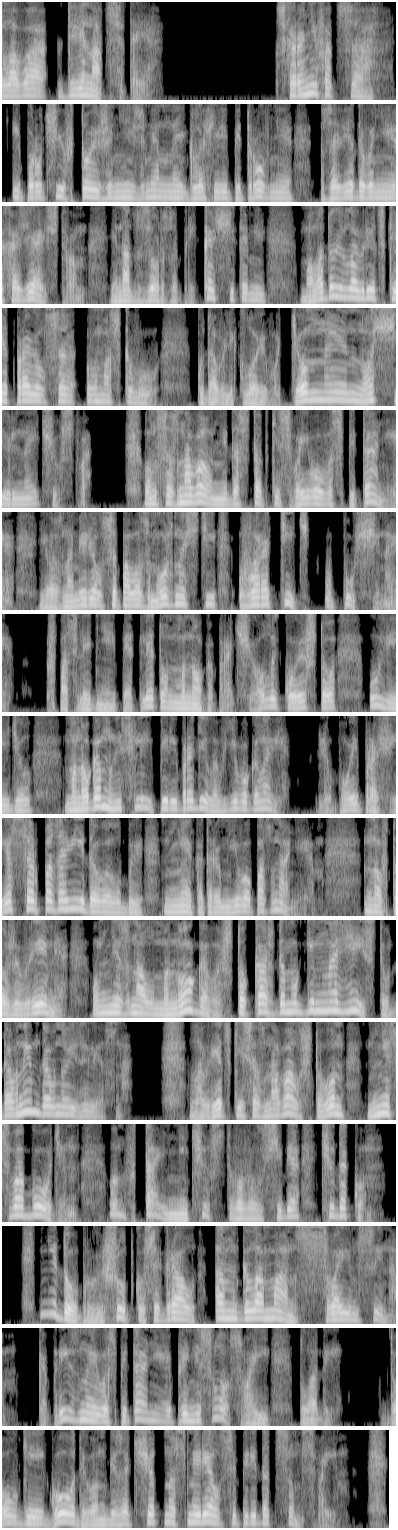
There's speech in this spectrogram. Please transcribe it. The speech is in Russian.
Глава двенадцатая Схоронив отца и поручив той же неизменной Глафире Петровне заведование хозяйством и надзор за приказчиками, молодой Лаврецкий отправился в Москву, куда влекло его темное, но сильное чувство. Он сознавал недостатки своего воспитания и вознамерился по возможности воротить упущенное. В последние пять лет он много прочел и кое-что увидел, много мыслей перебродило в его голове. Любой профессор позавидовал бы некоторым его познаниям, но в то же время он не знал многого, что каждому гимназисту давным-давно известно. Лаврецкий сознавал, что он не свободен, он втайне чувствовал себя чудаком. Недобрую шутку сыграл англоман с своим сыном. Капризное воспитание принесло свои плоды. Долгие годы он безотчетно смирялся перед отцом своим.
